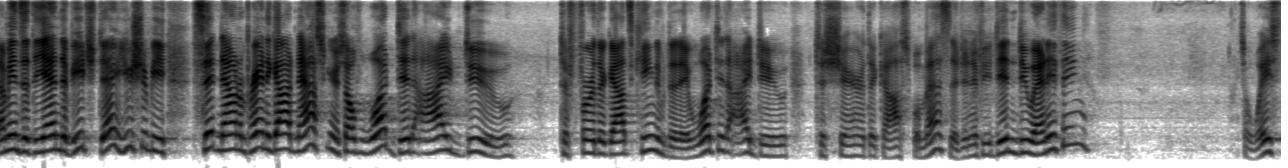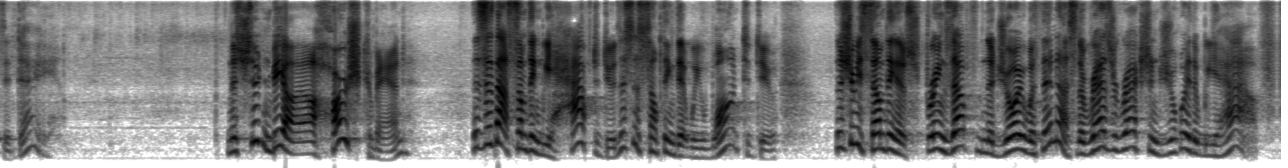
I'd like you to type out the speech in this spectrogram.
That means at the end of each day, you should be sitting down and praying to God and asking yourself, what did I do to further God's kingdom today? What did I do to share the gospel message? And if you didn't do anything, it's a wasted day. this shouldn't be a, a harsh command. This is not something we have to do. This is something that we want to do. This should be something that springs up from the joy within us, the resurrection joy that we have.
